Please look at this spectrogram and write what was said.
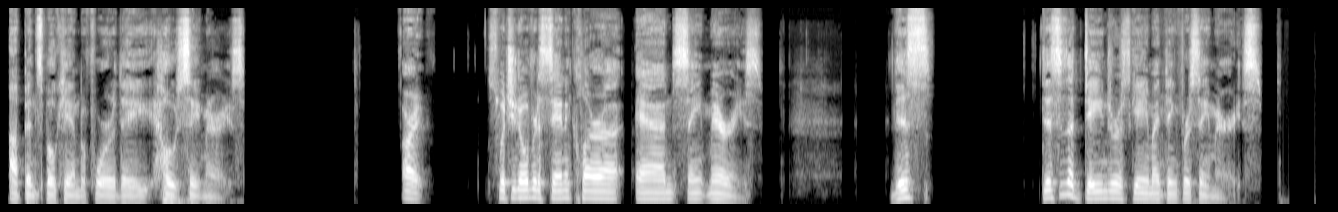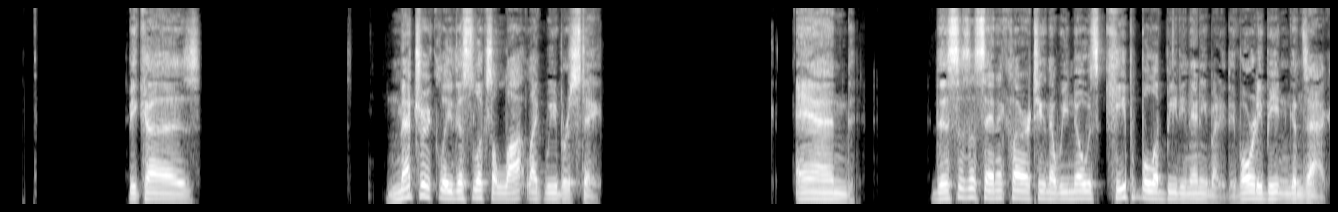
up in Spokane before they host St. Mary's. All right, switching over to Santa Clara and St. Mary's. This this is a dangerous game, I think, for St. Mary's because metrically, this looks a lot like Weber State. And this is a Santa Clara team that we know is capable of beating anybody. They've already beaten Gonzaga.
